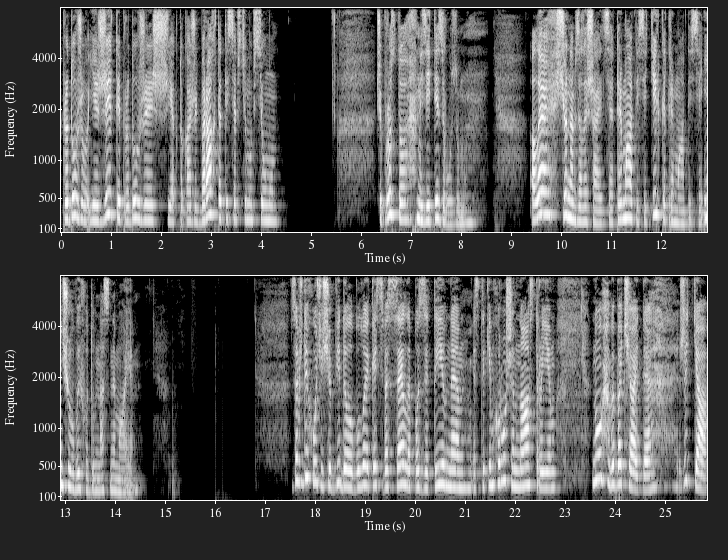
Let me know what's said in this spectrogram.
продовжуєш жити, продовжуєш, як то кажуть, барахтатися в цьому всьому, щоб просто не зійти з розуму. Але що нам залишається? Триматися, тільки триматися, іншого виходу в нас немає. Завжди хочу, щоб відео було якесь веселе, позитивне, з таким хорошим настроєм. Ну, вибачайте, життя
